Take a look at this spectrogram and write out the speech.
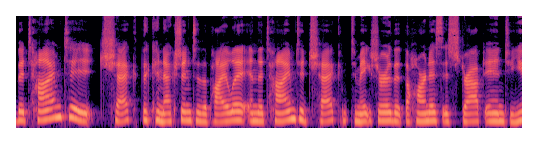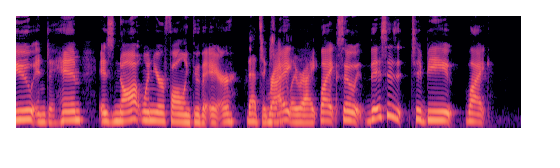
the time to check the connection to the pilot and the time to check to make sure that the harness is strapped in to you and to him is not when you're falling through the air. That's exactly right. right. Like, so this is to be like,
